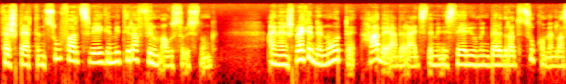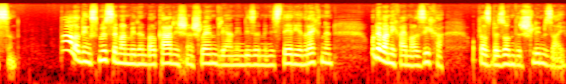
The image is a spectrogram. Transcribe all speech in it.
versperrten Zufahrtswege mit ihrer Filmausrüstung. Eine entsprechende Note habe er bereits dem Ministerium in Belgrad zukommen lassen. Allerdings müsse man mit den balkanischen Schlendrian in diesen Ministerien rechnen, und er war nicht einmal sicher, ob das besonders schlimm sei.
